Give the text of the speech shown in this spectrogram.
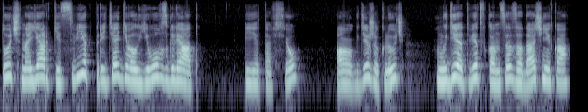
точно яркий свет притягивал его взгляд. И это все? А где же ключ? Где ответ в конце задачника?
